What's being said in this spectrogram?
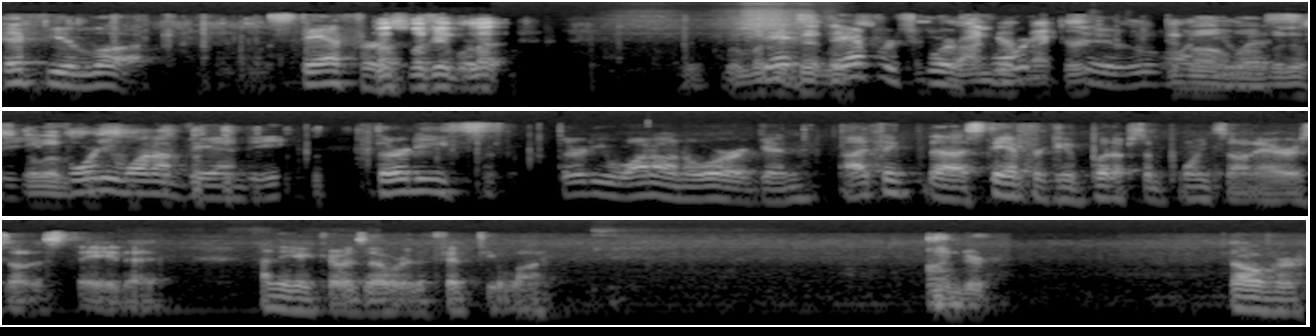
if you look, Stanford. Let's look at scored- let. We'll look Stan- at it. Stanford scored 42 record. on USC, we'll- 41 on Vandy, 30, 31 on Oregon. I think uh, Stanford can put up some points on Arizona State. I, I think it goes over the 51. Under. Over.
